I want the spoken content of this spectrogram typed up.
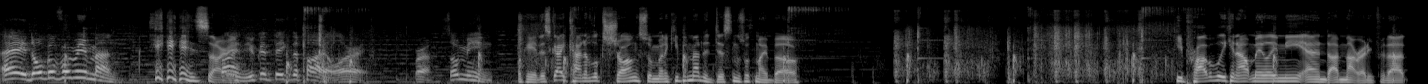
Hey, don't go for me, man. Sorry. Fine, you can take the pile. All right, bro. So mean. Okay, this guy kind of looks strong, so I'm gonna keep him at a distance with my bow. He probably can out melee me, and I'm not ready for that.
